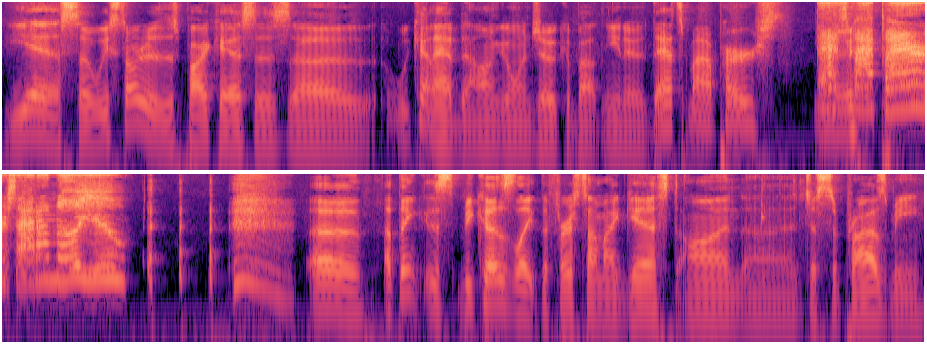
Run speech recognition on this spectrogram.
yeah. So we started this podcast as uh, we kind of had the ongoing joke about you know that's my purse. That's know? my purse. I don't know you. Uh, I think it's because like the first time I guessed on uh, just surprised me.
